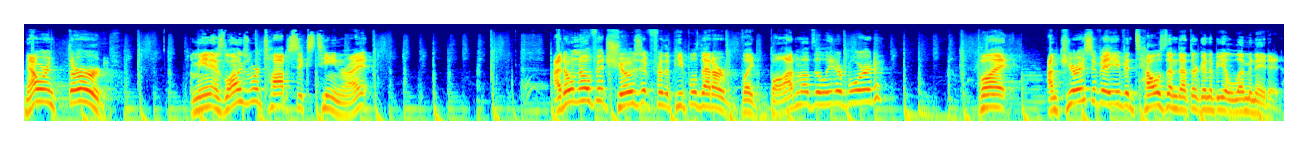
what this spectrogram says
Now we're in third. I mean, as long as we're top 16, right? I don't know if it shows it for the people that are, like, bottom of the leaderboard. But I'm curious if it even tells them that they're going to be eliminated.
